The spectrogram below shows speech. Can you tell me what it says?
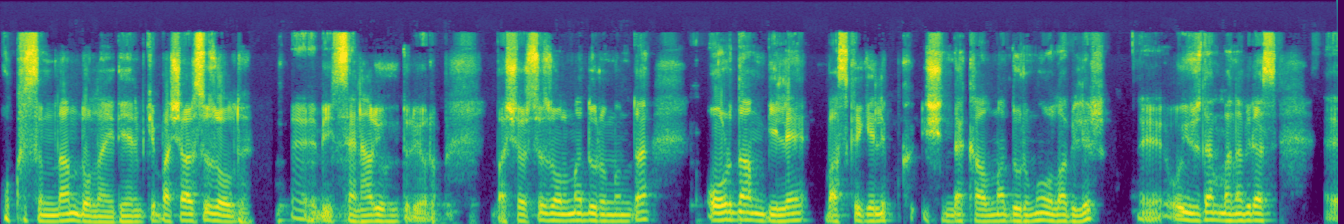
o kısımdan dolayı diyelim ki başarısız oldu. E, bir senaryo uyduruyorum. Başarısız olma durumunda oradan bile baskı gelip işinde kalma durumu olabilir. E, o yüzden bana biraz e,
